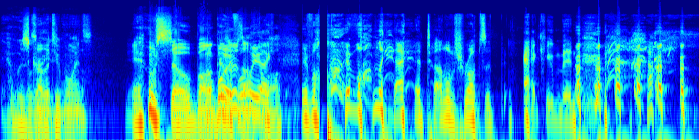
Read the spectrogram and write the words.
It was Those other two man. points. It was so bonkers. Oh boy, it if was only, I, if, if only I had Donald Trump's acumen.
